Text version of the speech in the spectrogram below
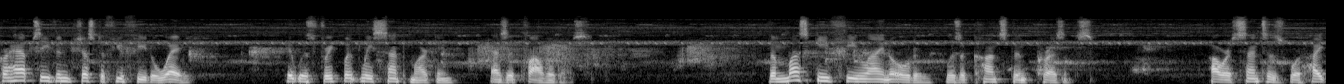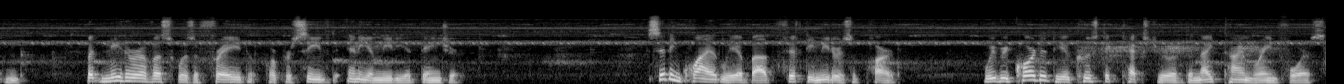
perhaps even just a few feet away. It was frequently scent marking as it followed us. The musky feline odor was a constant presence. Our senses were heightened, but neither of us was afraid or perceived any immediate danger. Sitting quietly about 50 meters apart, we recorded the acoustic texture of the nighttime rainforest,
